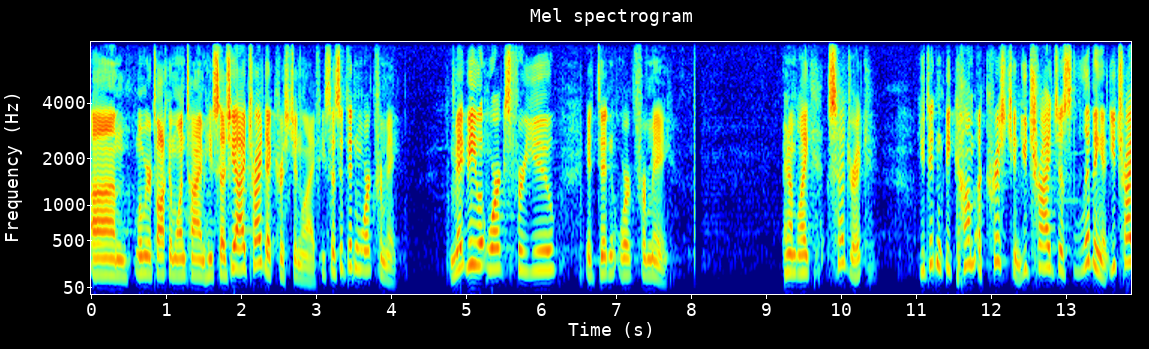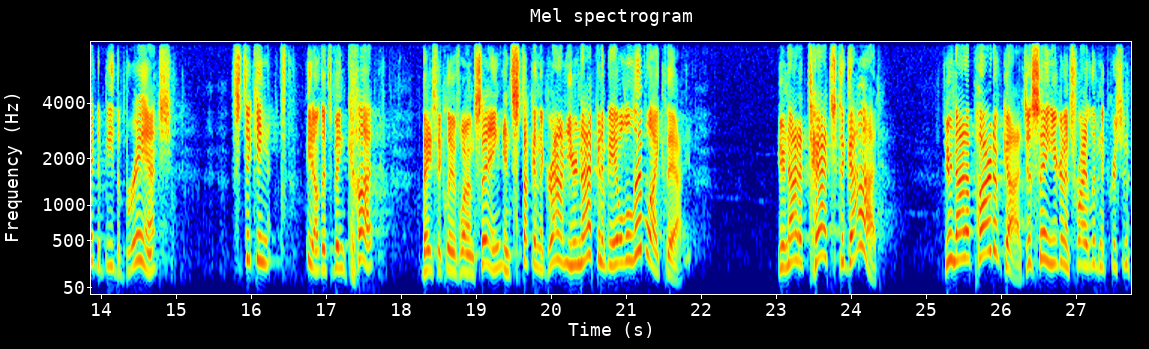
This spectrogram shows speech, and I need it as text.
um, when we were talking one time, he says, Yeah, I tried that Christian life. He says, It didn't work for me. Maybe it works for you, it didn't work for me. And I'm like, Cedric, you didn't become a Christian. You tried just living it. You tried to be the branch sticking, you know, that's been cut, basically, is what I'm saying, and stuck in the ground. You're not going to be able to live like that. You're not attached to God. You're not a part of God. Just saying you're going to try living a Christian.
